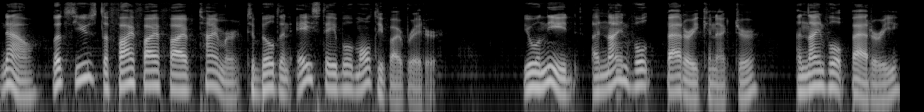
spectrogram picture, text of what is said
Now, let's use the 555 timer to build an astable multivibrator. You will need a 9 volt battery connector, a 9 volt battery,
